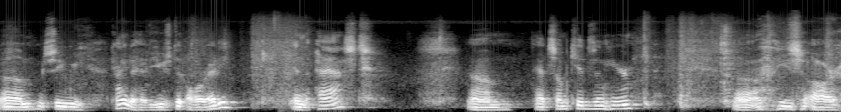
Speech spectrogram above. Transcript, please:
Um, you see, we kind of have used it already in the past. Um, had some kids in here. Uh, these are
